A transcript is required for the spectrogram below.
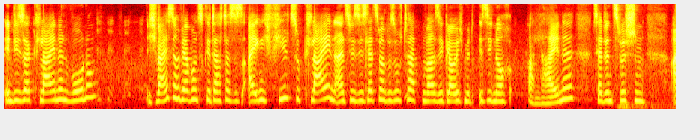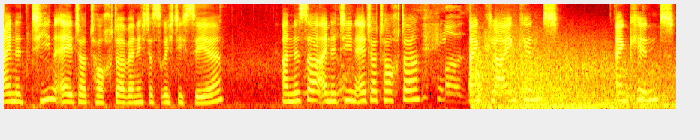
in dieser kleinen Wohnung. Ich weiß noch, wir haben uns gedacht, das ist eigentlich viel zu klein. Als wir sie das letzte Mal besucht hatten, war sie, glaube ich, mit Izzy noch alleine. Sie hat inzwischen eine Teenager-Tochter, wenn ich das richtig sehe. Anissa, eine Teenager-Tochter. Ein Kleinkind ein Kind.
